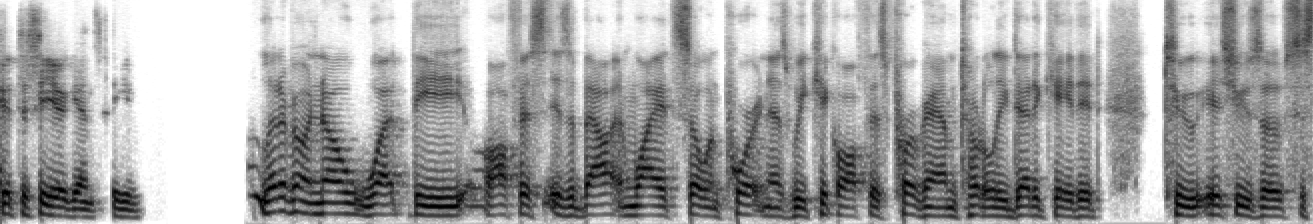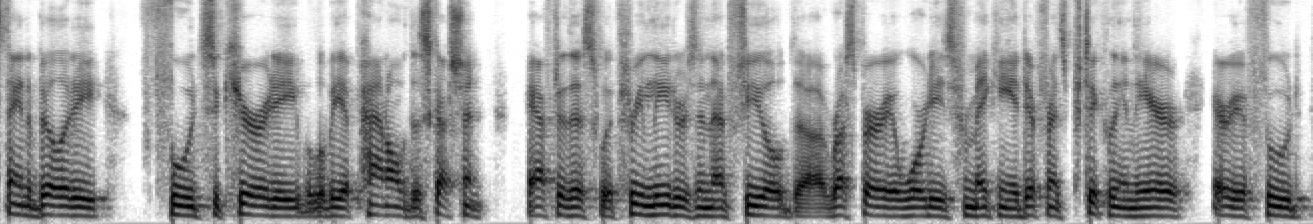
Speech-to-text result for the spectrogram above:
Good to see you again, Steve. Let everyone know what the office is about and why it's so important as we kick off this program totally dedicated to issues of sustainability, food security. There'll be a panel discussion after this with three leaders in that field, uh, Russ Berrie awardees for making a difference, particularly in the air, area of food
